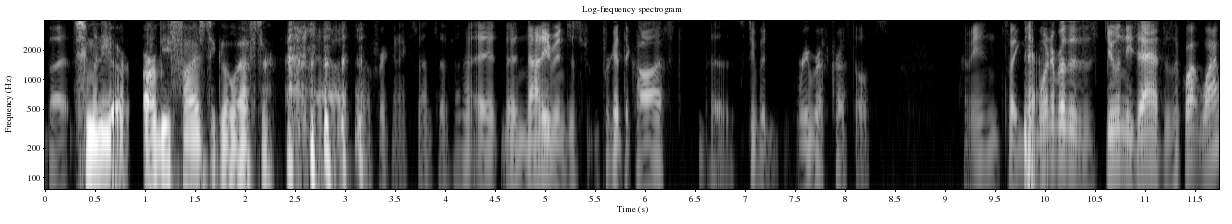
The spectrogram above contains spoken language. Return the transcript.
But too many RB fives to go after. I know it's so freaking expensive, and it, it, not even just forget the cost. The stupid rebirth crystals. I mean, it's like yeah. Warner Brothers is doing these ads. It's like, why, why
